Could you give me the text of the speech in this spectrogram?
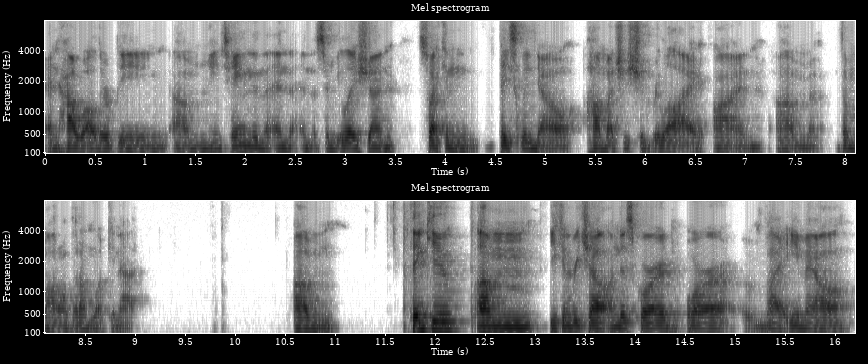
and how well they're being um, maintained in the, in, in, the simulation. So I can basically know how much I should rely on um, the model that I'm looking at. Um, thank you. Um, you can reach out on Discord or via email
